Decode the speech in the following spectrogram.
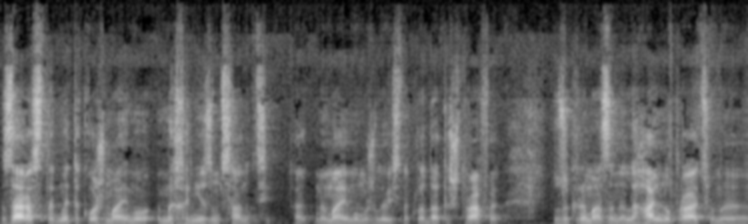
Зараз так ми також маємо механізм санкцій. Так? Ми маємо можливість накладати штрафи, зокрема за нелегальну працю. Ми е,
